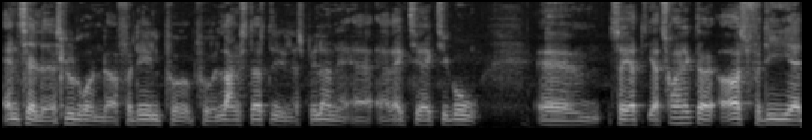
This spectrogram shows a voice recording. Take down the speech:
antallet af slutrunder fordelt på, på langt størstedelen af spillerne er, er rigtig, rigtig god. Øh, så jeg, jeg tror heller ikke, der også fordi, at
